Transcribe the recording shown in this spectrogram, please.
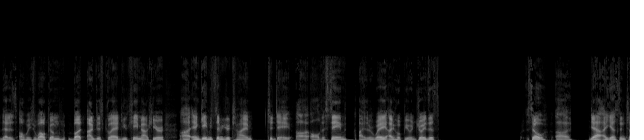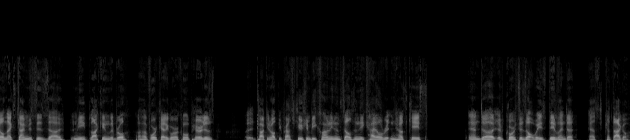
That is always welcome. But I'm just glad you came out here uh, and gave me some of your time today, uh, all the same. Either way, I hope you enjoyed this. So, uh, yeah, I guess until next time, this is uh, me, Lockean Liberal, uh, for Categorical Imperatives, uh, talking about the prosecution be clowning themselves in the Kyle Rittenhouse case. And, uh, of course, as always, de Delenda est Carthago.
